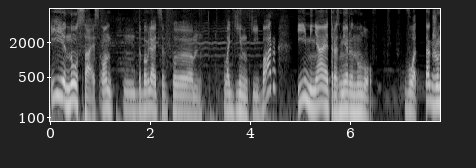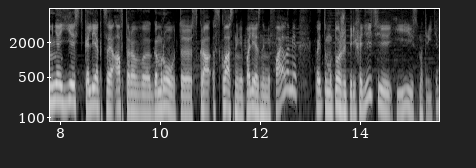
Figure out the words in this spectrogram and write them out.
И Null Size, он добавляется в э, плагин Keybar и меняет размеры нулов. Вот. Также у меня есть коллекция авторов э, Gumroad э, с, с классными полезными файлами, поэтому тоже переходите и смотрите.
